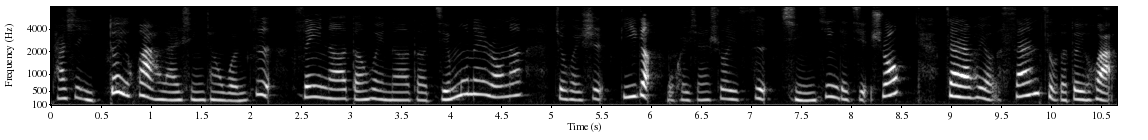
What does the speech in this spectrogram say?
它是以对话来形成文字，所以呢，等会呢的节目内容呢，就会是第一个，我会先说一次情境的解说，再来会有三组的对话，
